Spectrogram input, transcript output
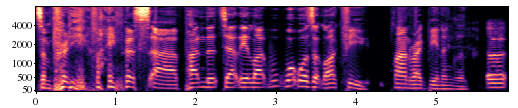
some pretty famous uh, pundits out there. Like, what was it like for you playing rugby in England? Uh,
